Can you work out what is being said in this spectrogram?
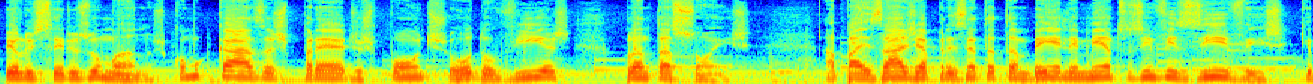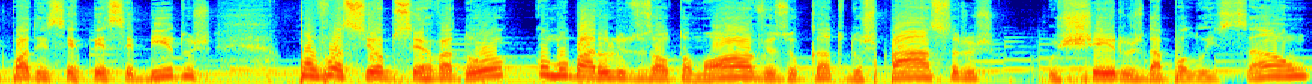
pelos seres humanos, como casas, prédios, pontes, rodovias, plantações. A paisagem apresenta também elementos invisíveis que podem ser percebidos por você, observador, como o barulho dos automóveis, o canto dos pássaros, os cheiros da poluição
